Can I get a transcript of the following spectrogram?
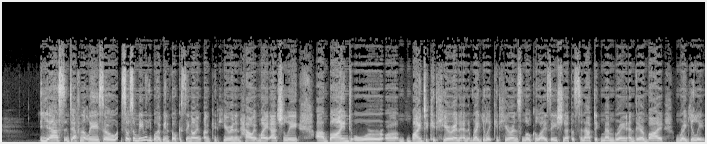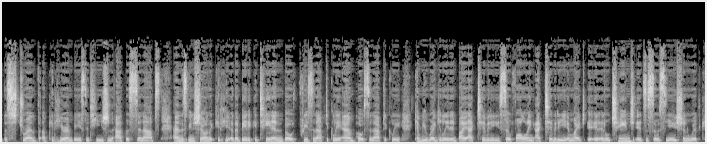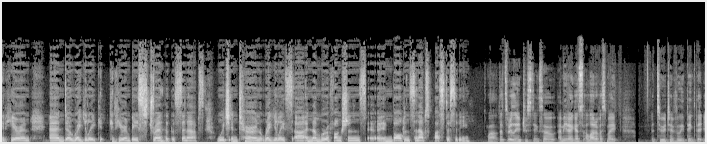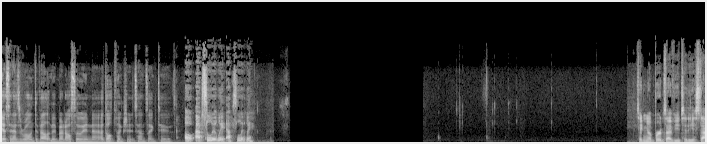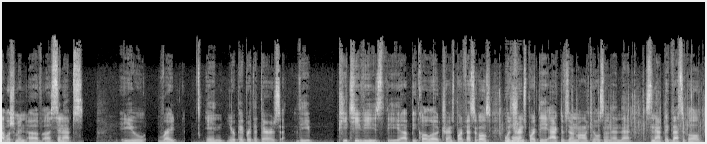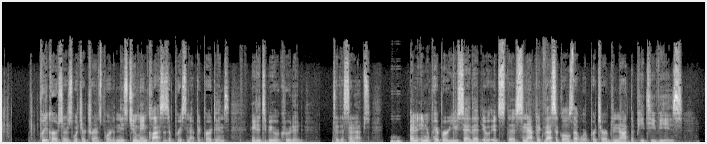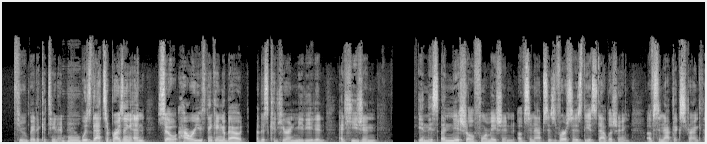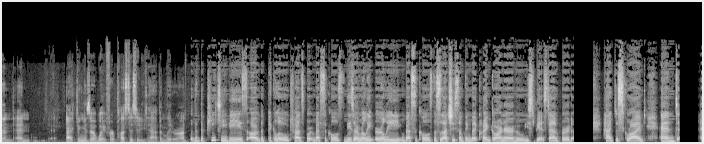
Yes, definitely. So, so, so mainly people have been focusing on, on cadherin and how it might actually uh, bind or uh, bind to cadherin and regulate cadherin's localization at the synaptic membrane and thereby regulate the strength of cadherin-based adhesion at the synapse. And it's been shown that, cadher- that beta-catenin, both presynaptically and postsynaptically, can be regulated by activity. So following activity, it might, it, will change its association with cadherin and uh, regulate cadherin based strength at the synapse, which in turn regulates uh, a number of functions uh, involved in synapse plasticity. Wow, that's really interesting. So, I mean, I guess a lot of us might intuitively think that yes, it has a role in development, but also in uh, adult function, it sounds like too. Oh, absolutely, absolutely. Taking a bird's eye view to the establishment of a synapse, you write in your paper that there's the PTVs, the uh, piccolo transport vesicles, which mm-hmm. transport the active zone molecules, and then the synaptic vesicle precursors, which are transported. And these two main classes of presynaptic proteins needed to be recruited to the synapse. Mm-hmm. And in your paper, you say that it, it's the synaptic vesicles that were perturbed and not the PTVs through beta catenin. Mm-hmm. Was that surprising? And so, how are you thinking about Uh, this cadherin mediated adhesion in this initial formation of synapses versus the establishing of synaptic strength and, and acting as a way for plasticity to happen later on. The, the, PTVs are the piccolo transport vesicles. These are really early vesicles. This is actually something that Craig Garner, who used to be at Stanford, had described. And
